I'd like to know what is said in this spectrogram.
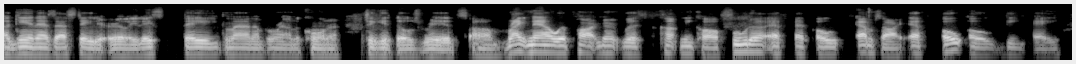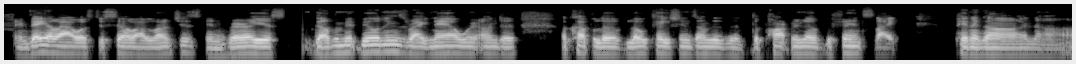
again, as I stated earlier, they they line up around the corner to get those ribs. Um, right now, we're partnered with a company called Fooda F F O. I'm sorry, F O O D A, and they allow us to sell our lunches in various government buildings. Right now, we're under a couple of locations under the Department of Defense, like Pentagon, uh,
